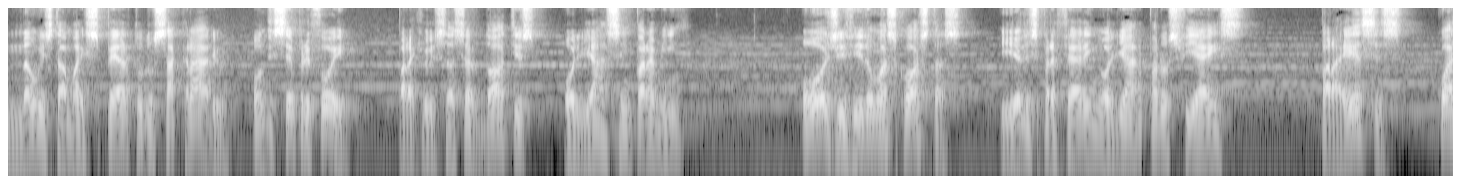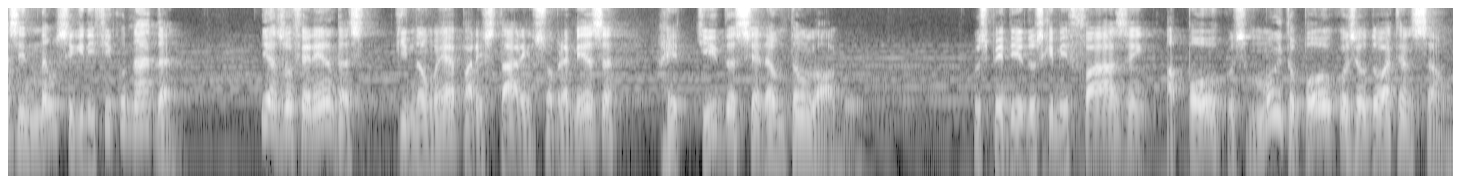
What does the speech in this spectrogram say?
não está mais perto do sacrário, onde sempre foi, para que os sacerdotes olhassem para mim. Hoje viram as costas e eles preferem olhar para os fiéis. Para esses, quase não significo nada. E as oferendas que não é para estarem sobre a mesa, retidas serão tão logo. Os pedidos que me fazem, a poucos, muito poucos, eu dou atenção.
